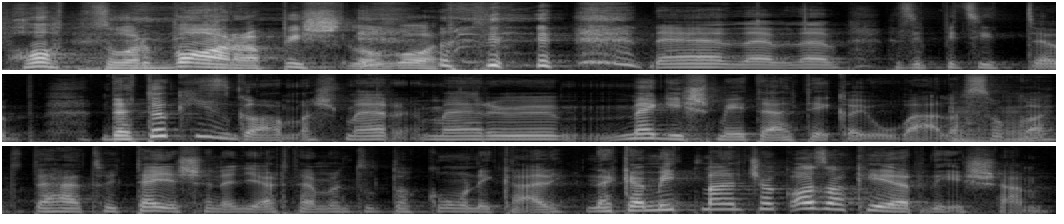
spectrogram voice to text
hatszor balra pislogott. Nem, nem, nem, ez egy picit több. De tök izgalmas, mert, mert ő megismételték a jó válaszokat. Uh-huh. Tehát, hogy teljesen egyértelműen tudtak kommunikálni. Nekem itt már csak az a kérdésem,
